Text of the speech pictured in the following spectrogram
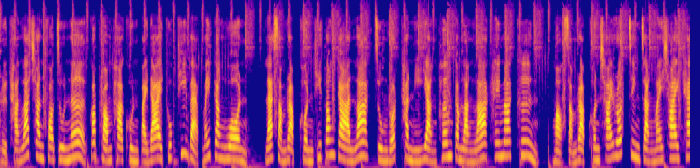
หรือทางลาดชัน Fortuner ก็พร้อมพาคุณไปได้ทุกที่แบบไม่กังวล และสำหรับคนที่ต้องการลากจูงรถคันนี้ยังเพิ่มกำลังลากให้มากขึ้น เหมาะสำหรับคนใช้รถจริงจังไม่ใช่แค่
